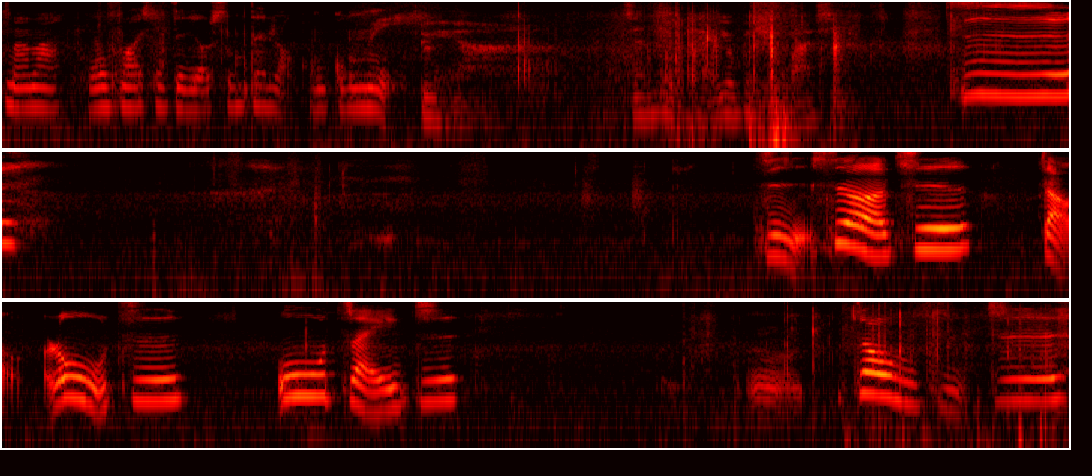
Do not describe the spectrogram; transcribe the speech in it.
妈妈，我发现这里有圣诞老公公呢。对呀，真厉害，又被你发现。滋。紫色吃，走路之，乌贼之，嗯，粽子之，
